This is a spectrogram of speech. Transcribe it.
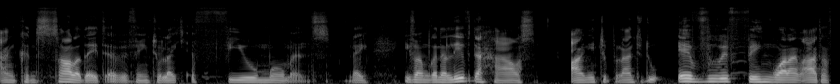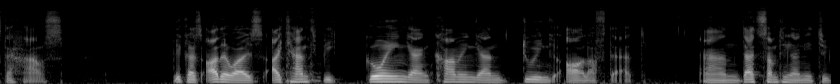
and consolidate everything to like a few moments. Like if I'm to leave the house, I need to plan to do everything while I'm out of the house. Because otherwise, I can't be going and coming and doing all of that. And that's something I need to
